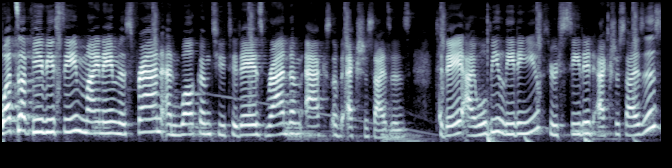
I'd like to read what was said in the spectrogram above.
What's up UBC? My name is Fran and welcome to today's random acts of exercises. Today I will be leading you through seated exercises,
